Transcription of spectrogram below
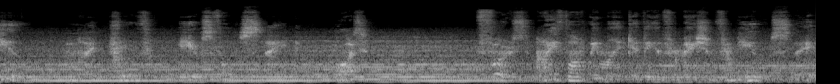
you might prove useful, Snake. What? First, I thought we might get the information from you, Snake,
